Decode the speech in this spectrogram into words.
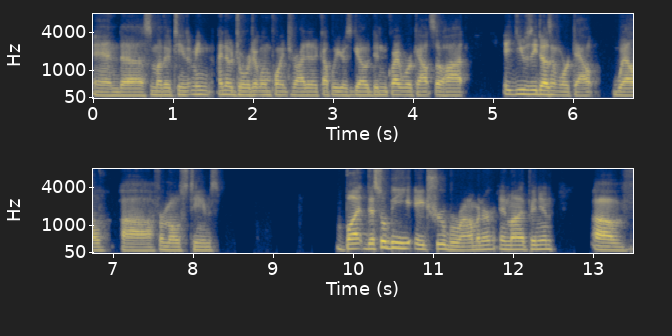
and uh, some other teams. I mean, I know Georgia at one point tried it a couple years ago, didn't quite work out so hot. It usually doesn't work out well uh, for most teams. But this will be a true barometer, in my opinion, of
